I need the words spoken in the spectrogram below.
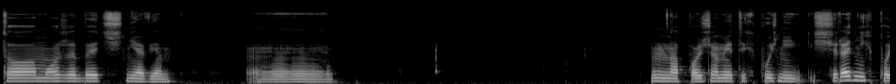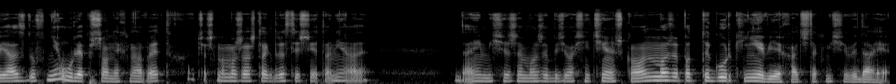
to może być, nie wiem, yy, na poziomie tych później średnich pojazdów, nieulepszonych nawet, chociaż no może aż tak drastycznie to nie, ale wydaje mi się, że może być właśnie ciężko. On może pod te górki nie wjechać, tak mi się wydaje.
